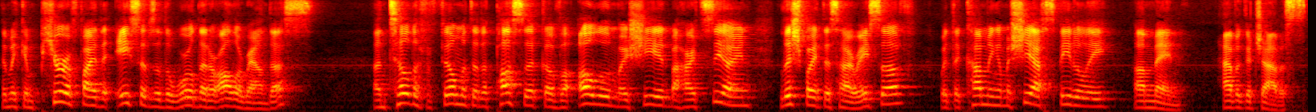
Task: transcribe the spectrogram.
then we can purify the Esavs of the world that are all around us until the fulfillment of the pasuk of Olu Mashiach Bahar Tzion Lishbait Haresav with the coming of Mashiach speedily. Amen. Have a good Shabbos.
